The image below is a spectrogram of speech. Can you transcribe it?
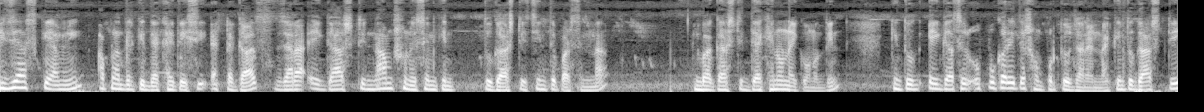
এই যে আজকে আমি আপনাদেরকে দেখাইতেছি একটা গাছ। যারা এই গাছটির নাম শুনেছেন কিন্তু গাছটি চিনতে পারছেন না বা গাছটি দেখেনও নাই কোনো দিন কিন্তু এই গাছের উপকারিতা সম্পর্কেও জানেন না। কিন্তু গাছটি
